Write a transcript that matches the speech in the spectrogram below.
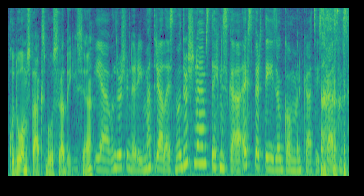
ko domu spēks būs radījis. Ja? Jā, un droši vien arī materiālais nodrošinājums, tehniskā ekspertīze un komunikācijas prasmes.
